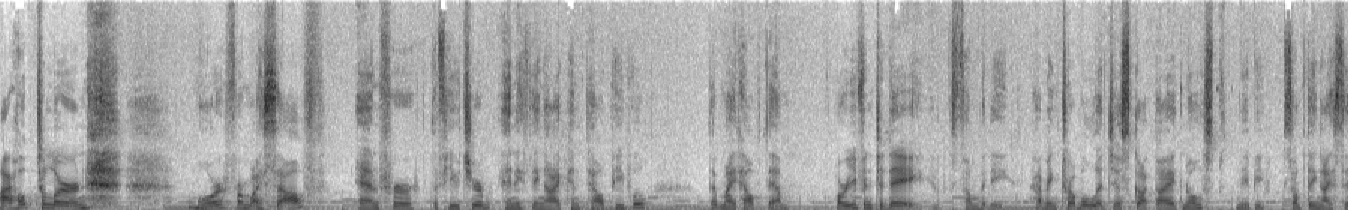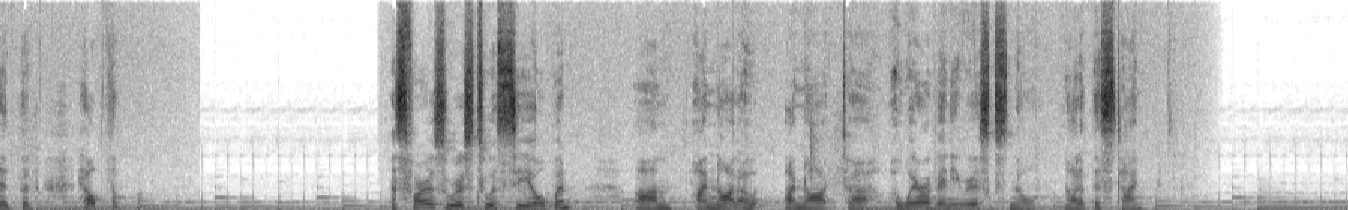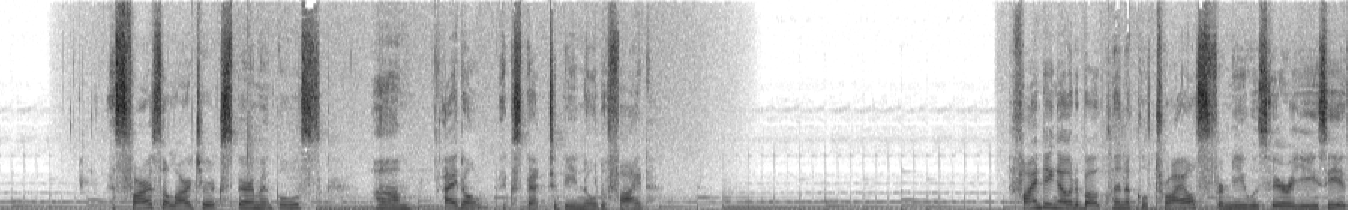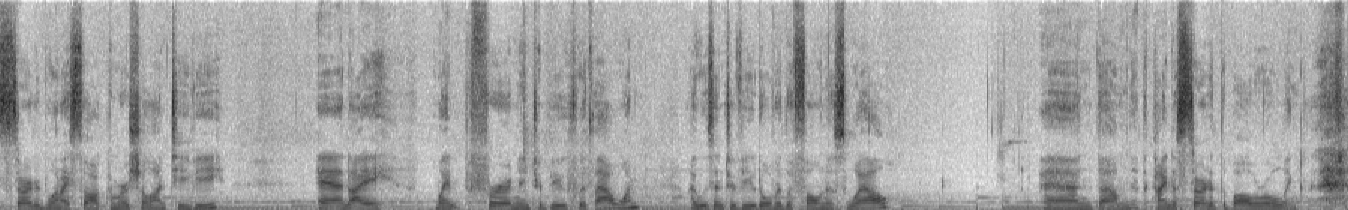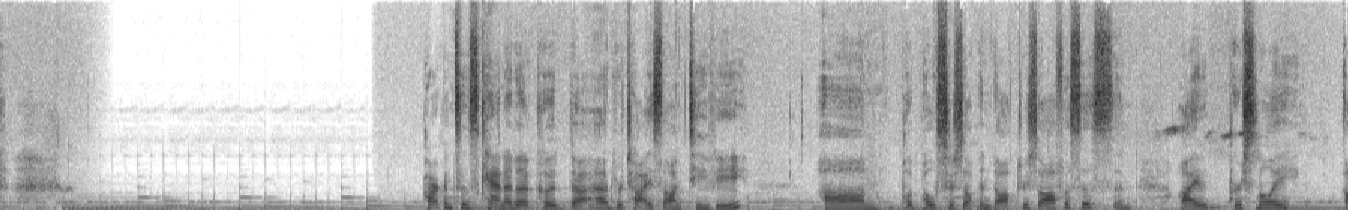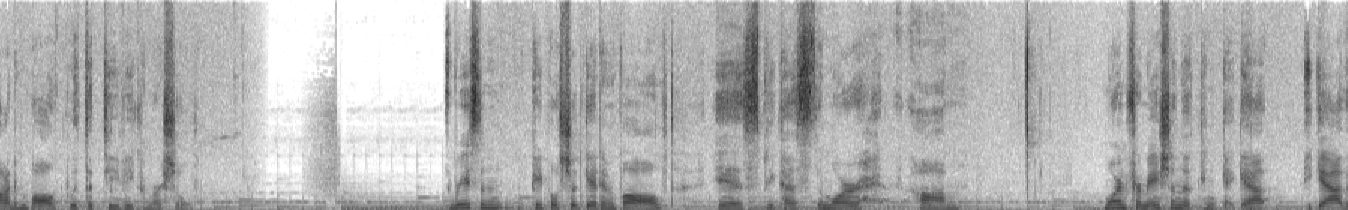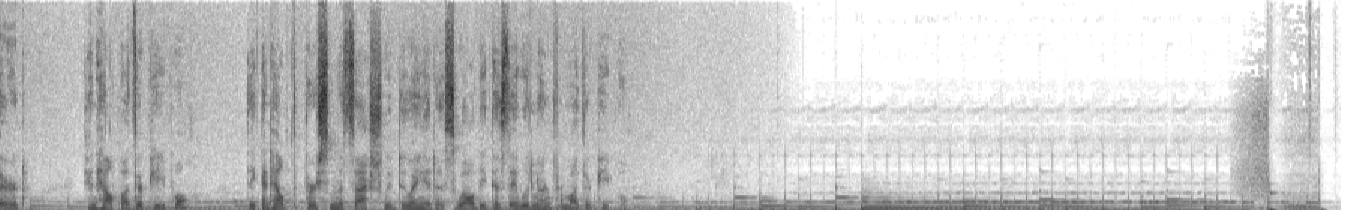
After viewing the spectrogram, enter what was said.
I hope to learn more for myself and for the future, anything I can tell people that might help them. Or even today, if somebody having trouble that just got diagnosed, maybe something I said could help them. As far as risks with C-OPN, um, I'm not, I'm not uh, aware of any risks, no, not at this time. As far as the larger experiment goes, um, I don't expect to be notified. Finding out about clinical trials for me was very easy. It started when I saw a commercial on TV and I went for an interview with that one. I was interviewed over the phone as well and um, it kind of started the ball rolling. Parkinson's Canada could uh, advertise on TV, um, put posters up in doctors' offices, and I personally got involved with the TV commercial. The reason people should get involved is because the more um, more information that can get, be gathered can help other people. They can help the person that's actually doing it as well because they would learn from other people.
